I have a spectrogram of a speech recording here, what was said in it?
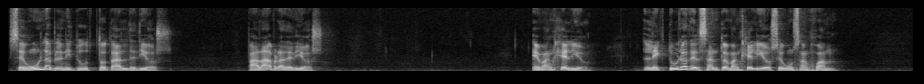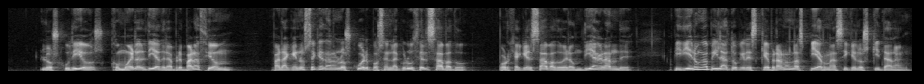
según la plenitud total de Dios. Palabra de Dios. Evangelio. Lectura del Santo Evangelio según San Juan. Los judíos, como era el día de la preparación, para que no se quedaran los cuerpos en la cruz el sábado, porque aquel sábado era un día grande, pidieron a Pilato que les quebraran las piernas y que los quitaran.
